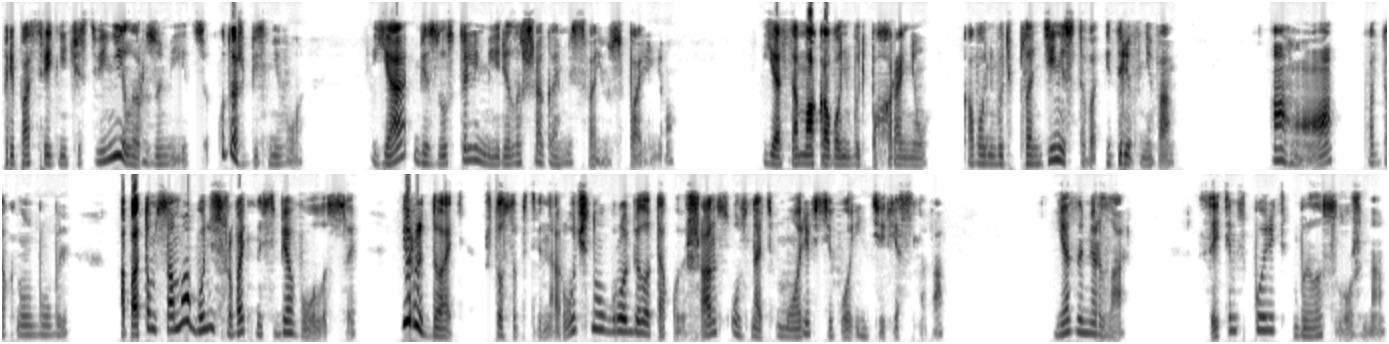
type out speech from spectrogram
при посредничестве Нила, разумеется. Куда ж без него? Я без устали мерила шагами свою спальню. Я сама кого-нибудь похороню. Кого-нибудь блондинистого и древнего. Ага, поддакнул Бубль. А потом сама будешь рвать на себя волосы и рыдать, что собственноручно угробила такой шанс узнать море всего интересного. Я замерла. С этим спорить было сложно.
